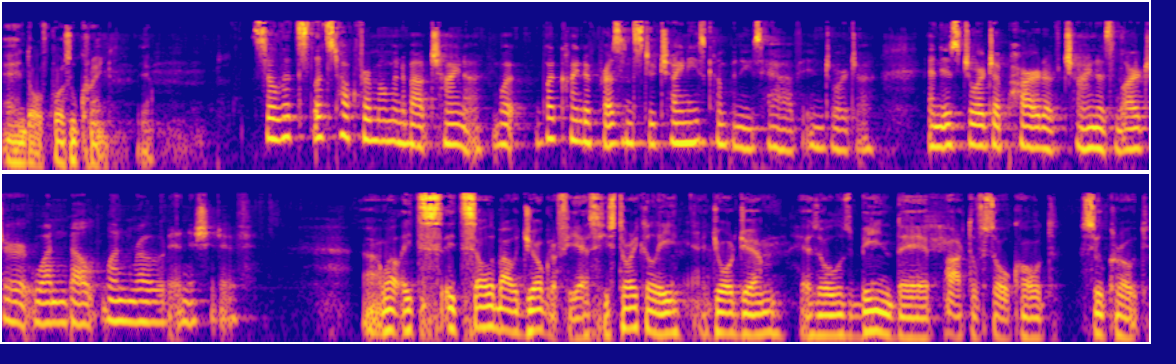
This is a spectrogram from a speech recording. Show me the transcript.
and of course Ukraine. Yeah. So let's let's talk for a moment about China. What what kind of presence do Chinese companies have in Georgia? And is Georgia part of China's larger One Belt One Road initiative? Uh, well, it's it's all about geography. Yes, historically, yeah. Georgia has always been the part of so-called Silk Road.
